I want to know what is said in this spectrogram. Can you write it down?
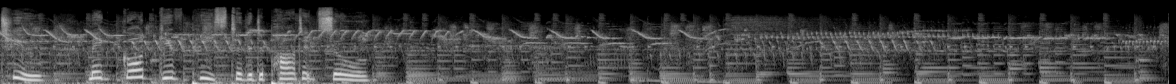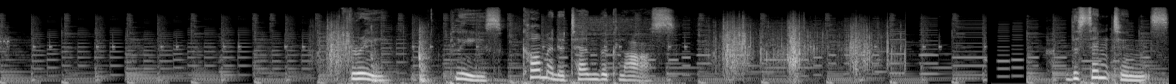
Two, may God give peace to the departed soul. Three, please come and attend the class. The sentence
